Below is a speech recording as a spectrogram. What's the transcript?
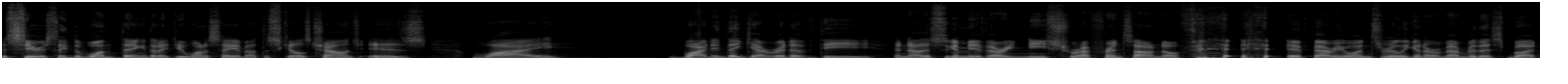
Seriously, the one thing that I do want to say about the Skills Challenge is why why did they get rid of the and now this is going to be a very niche reference i don't know if if everyone's really going to remember this but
